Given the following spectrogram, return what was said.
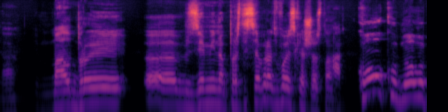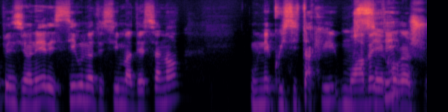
Да. Мал број земји на прсти се брат војска што стана. А колку многу пензионери сигурно ти си има десено у некои си такви муабети Секогаш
